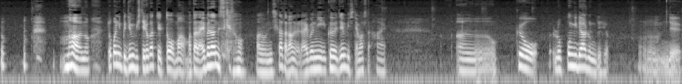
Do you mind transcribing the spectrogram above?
まああのどこに行く準備してるかっていうと、まあ、またライブなんですけどあの西方がのライブに行く準備してます。はい。あの今日六本木であるんですよ。うんで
